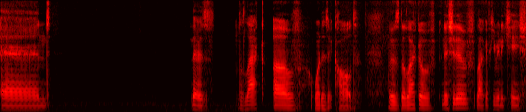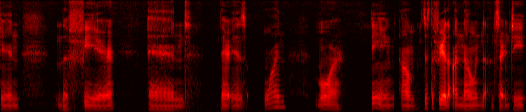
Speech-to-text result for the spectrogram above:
And there's the lack of what is it called there's the lack of initiative lack of communication the fear and there is one more thing. Um, just the fear the unknown, the uncertainty.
